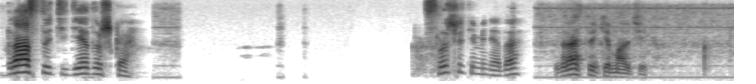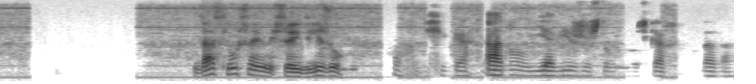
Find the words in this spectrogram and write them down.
Здравствуйте, дедушка. Слышите меня, да? Здравствуйте, мальчик. Да, слушаю, еще и вижу. Ох, нифига. А, ну, я вижу, что вы в очках. Да-да.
